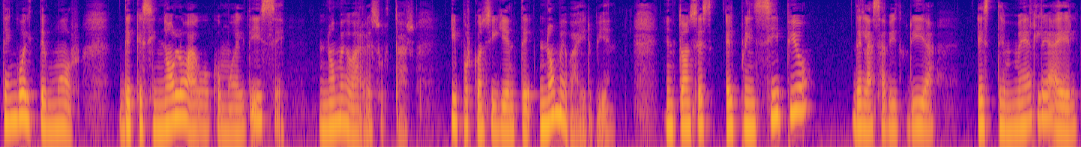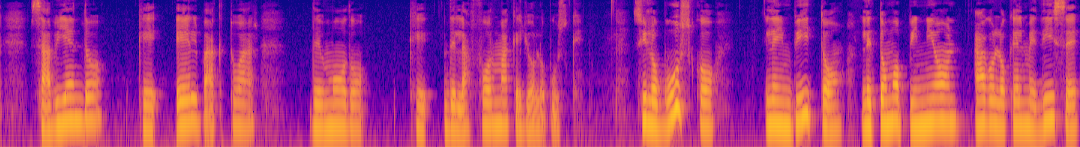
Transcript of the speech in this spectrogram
tengo el temor de que si no lo hago como Él dice, no me va a resultar y por consiguiente no me va a ir bien. Entonces, el principio de la sabiduría es temerle a Él, sabiendo que Él va a actuar de modo que de la forma que yo lo busque. Si lo busco, le invito, le tomo opinión, hago lo que Él me dice,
